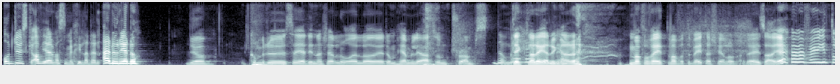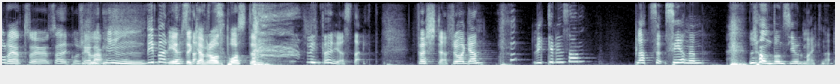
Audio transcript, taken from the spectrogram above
Och du ska avgöra vad som är skillnaden. Är du redo? Ja. Kommer du säga dina källor eller är de hemliga som Trumps De är deklareringar? man, får veta, man får inte veta källorna. Det är såhär, ja, för internet, eh, säker källa. Vi börjar inte starkt. kamratposten. Vi börjar starkt. Första frågan. Vilken är sann? Platsen, scenen, Londons julmarknad.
